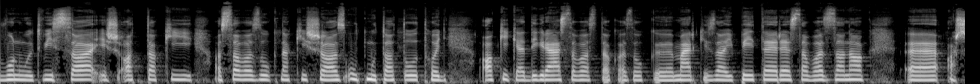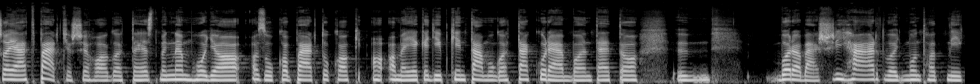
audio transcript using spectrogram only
vonult vissza, és adta ki a szavazóknak is az útmutatót, hogy akik eddig rászavaztak, azok Márkizai Péterre szavazzanak, a saját saját pártja se hallgatta ezt, meg nem, hogy a, azok a pártok, a, amelyek egyébként támogatták korábban, tehát a Barabás Rihárd, vagy mondhatnék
